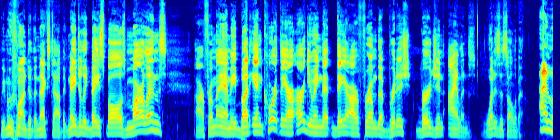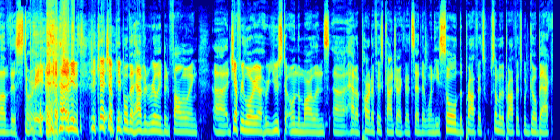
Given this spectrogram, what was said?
we move on to the next topic. Major League Baseball's Marlins are from Miami, but in court they are arguing that they are from the British Virgin Islands. What is this all about? I love this story. I mean, to catch up people that haven't really been following, uh, Jeffrey Loria, who used to own the Marlins, uh, had a part of his contract that said that when he sold the profits, some of the profits would go back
